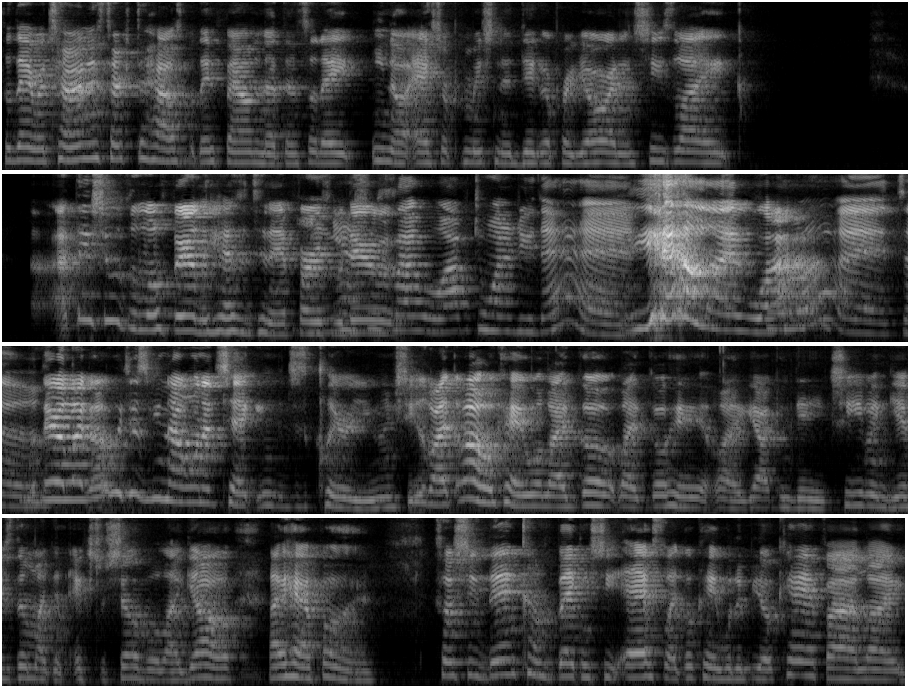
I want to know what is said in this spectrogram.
So they returned and searched the house, but they found nothing. So they, you know, asked her permission to dig up her yard, and she's like, I think she was a little fairly hesitant at first, yeah, but they were, was like, well, why would you want to do that? yeah, like why? What? But they're like, oh, we just, you know, want to check and just clear you. And she was like, oh, okay, well, like, go, like, go ahead, like, y'all can dig. She even gives them like an extra shovel, like, y'all, like, have fun. So she then comes back and she asks, like, okay, would it be okay if I like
